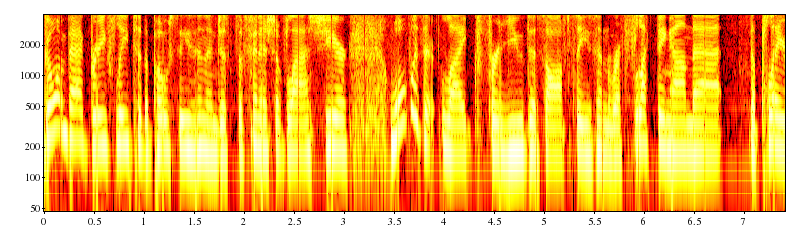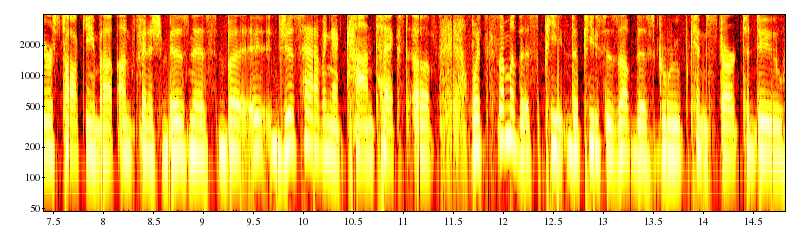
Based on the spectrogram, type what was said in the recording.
Going back briefly to the postseason and just the finish of last year, what was it like for you this offseason, reflecting on that, the players talking about unfinished business, but uh, just having a context of what some of this the pieces of this group can start to do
